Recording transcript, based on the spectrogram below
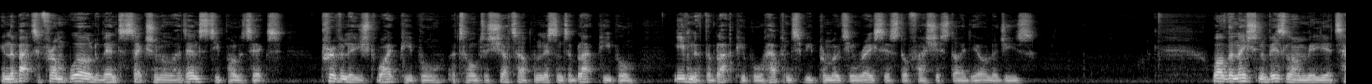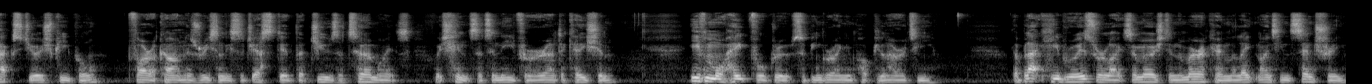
In the back to front world of intersectional identity politics, privileged white people are told to shut up and listen to black people, even if the black people happen to be promoting racist or fascist ideologies. While the Nation of Islam merely attacks Jewish people, Farrakhan has recently suggested that Jews are termites, which hints at a need for eradication. Even more hateful groups have been growing in popularity. The black Hebrew Israelites emerged in America in the late 19th century,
